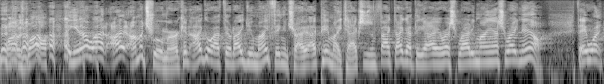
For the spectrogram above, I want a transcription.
Might as well. Hey, you know what? I, I'm a true American. I go out there and I do my thing and try. I pay my taxes. In fact, I got the IRS riding my ass right now. They want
